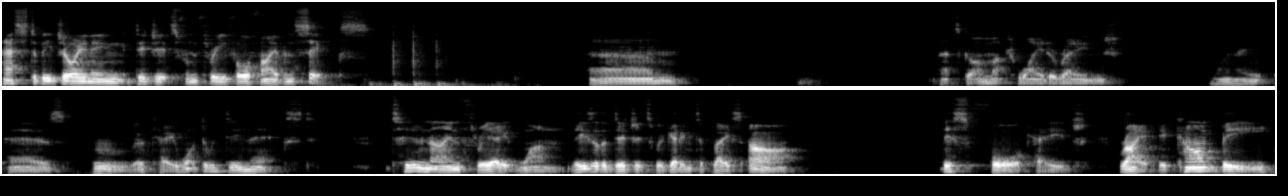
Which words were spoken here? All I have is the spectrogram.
has to be joining digits from 3, 4, 5 and 6. Um, that's got a much wider range. 1, 8 pairs. Ooh, okay, what do we do next? 2, 9, 3, 8, 1. These are the digits we're getting to place. Ah, this 4 cage. Right, it can't be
